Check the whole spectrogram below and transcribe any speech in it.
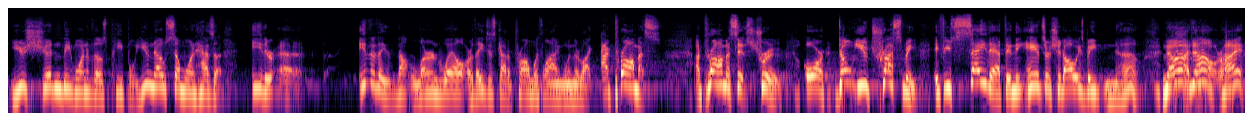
you shouldn't be one of those people. You know someone has a either a, uh, either they've not learned well or they just got a problem with lying when they're like, I promise. I promise it's true. Or don't you trust me? If you say that, then the answer should always be no. No, I don't, right?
